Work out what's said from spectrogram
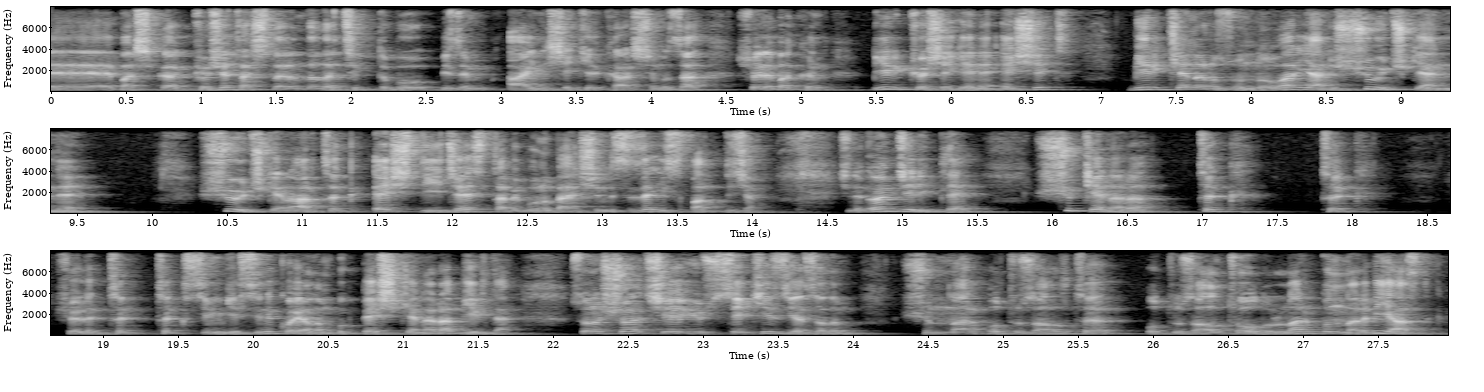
Ee, başka köşe taşlarında da çıktı bu bizim aynı şekil karşımıza. Şöyle bakın bir köşegene eşit bir kenar uzunluğu var. Yani şu üçgenle şu üçgen artık eş diyeceğiz. Tabi bunu ben şimdi size ispatlayacağım. Şimdi öncelikle şu kenara tık tık şöyle tık tık simgesini koyalım bu beş kenara birden. Sonra şu açıya 108 yazalım. Şunlar 36 36 olurlar. Bunları bir yazdık.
